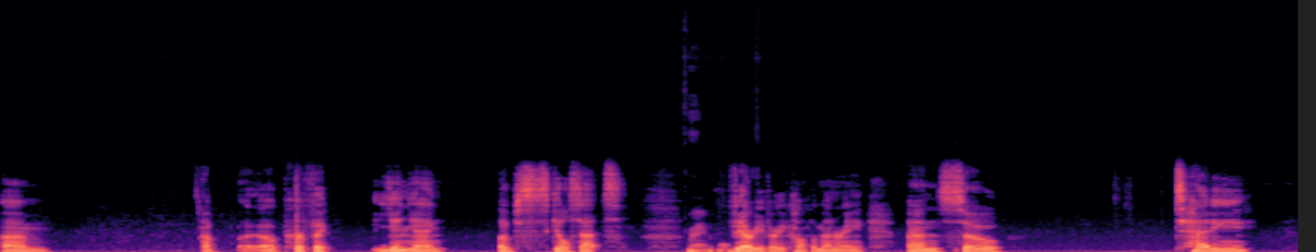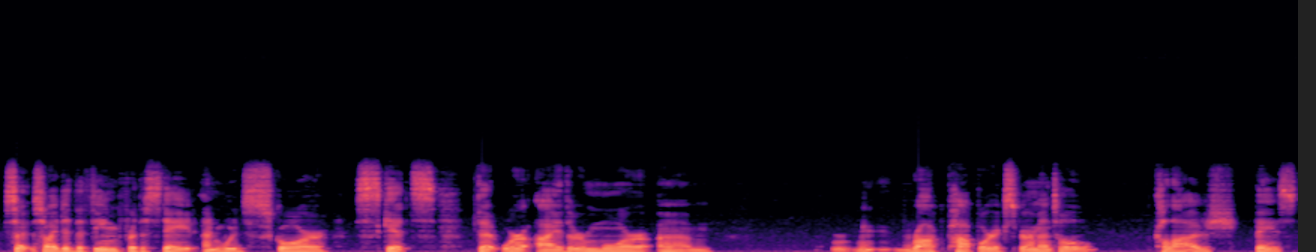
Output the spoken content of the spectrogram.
um, a, a perfect yin yang of skill sets. Right. Very very complementary. And so teddy so so I did the theme for the state and would score skits that were either more um, rock, pop, or experimental collage based,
